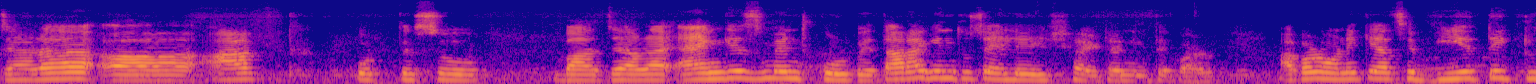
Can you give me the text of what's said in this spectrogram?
যারা আর্ট করতেছো বা যারা এঙ্গেজমেন্ট করবে তারা কিন্তু চাইলে এই শাড়িটা নিতে পারো। আবার অনেকে আছে বিয়েতে একটু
